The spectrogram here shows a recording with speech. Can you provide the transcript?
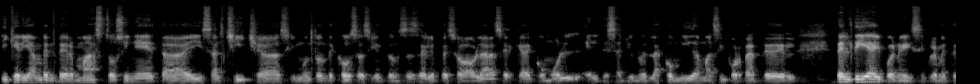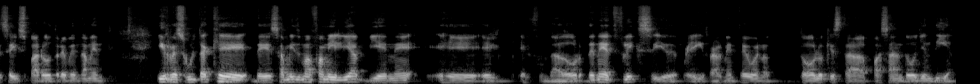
y querían vender más tocineta y salchichas y un montón de cosas y entonces él empezó a hablar acerca de cómo el, desayuno es la comida más importante del, del día y bueno, y simplemente se disparó tremendamente. Y resulta que de esa misma familia viene eh, el, fundador de Netflix y, realmente, bueno, todo lo que está pasando hoy en día.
